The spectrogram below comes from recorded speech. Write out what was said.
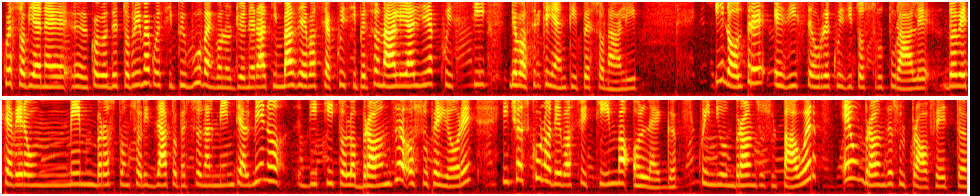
Questo viene, eh, come ho detto prima, questi PV vengono generati in base ai vostri acquisti personali e agli acquisti dei vostri clienti personali. Inoltre esiste un requisito strutturale, dovete avere un membro sponsorizzato personalmente almeno di titolo bronze o superiore in ciascuno dei vostri team o leg, quindi un bronzo sul power e un bronze sul profit.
